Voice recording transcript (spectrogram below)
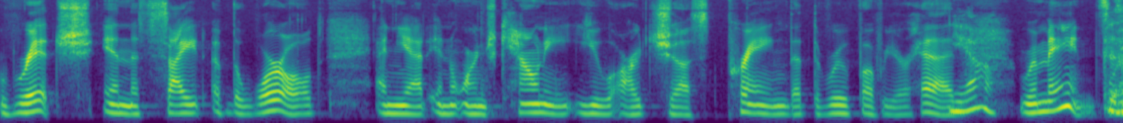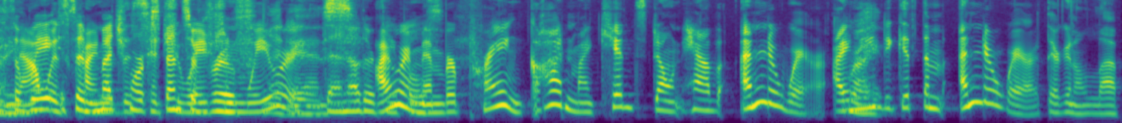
rich in the sight of the world, and yet in Orange County, you are just praying that the roof over your head Yeah. remains. 'Cause And it's a that way- was it's a much of the more expensive situation roof we were in. than other I remember praying, God, my kids don't have underwear. I Right. need to get them underwear. They're going to love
